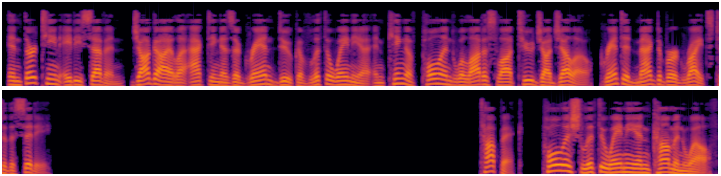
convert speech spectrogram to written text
In 1387, Jogaila acting as a Grand Duke of Lithuania and King of Poland Władysław II Jagiello, granted Magdeburg rights to the city. Topic: Polish-Lithuanian Commonwealth.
